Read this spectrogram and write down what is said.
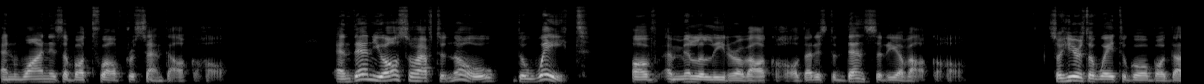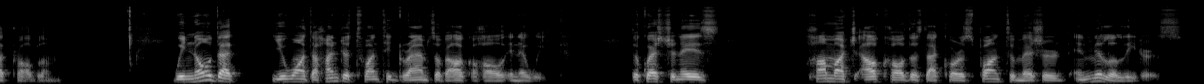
and wine is about 12% alcohol. And then you also have to know the weight of a milliliter of alcohol, that is the density of alcohol. So here's the way to go about that problem. We know that you want 120 grams of alcohol in a week. The question is, how much alcohol does that correspond to measured in milliliters?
